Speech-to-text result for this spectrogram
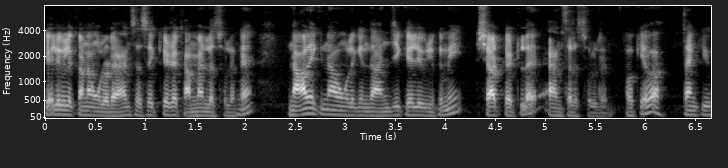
கேள்விகளுக்கான உங்களோட ஆன்சர்ஸை கீழே கமெண்ட்டில் சொல்லுங்கள் நாளைக்கு நான் உங்களுக்கு இந்த அஞ்சு கேள்விகளுக்குமே ஷார்ட்கட்டில் ஆன்சரை சொல்கிறேன் ஓகேவா தேங்க்யூ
